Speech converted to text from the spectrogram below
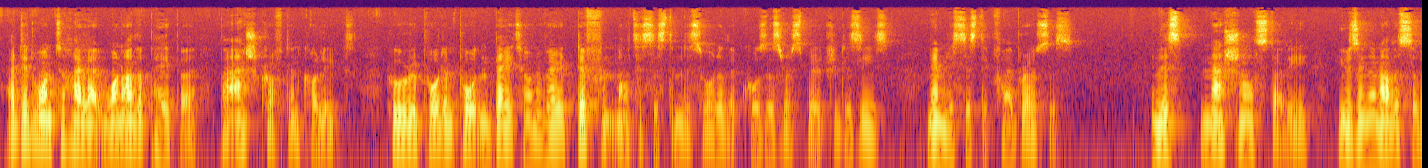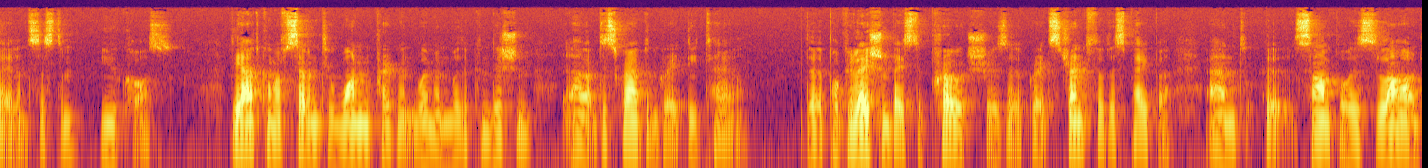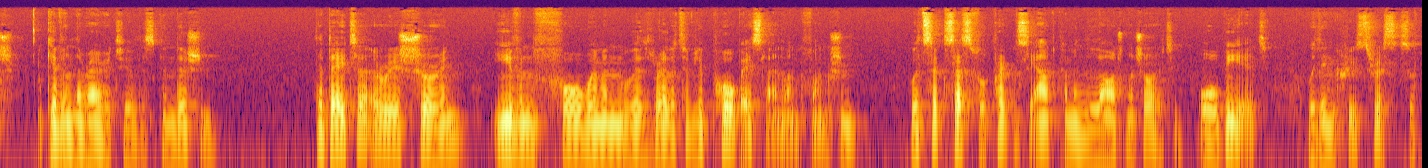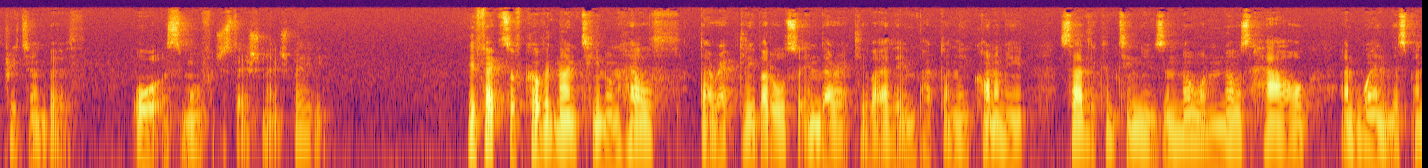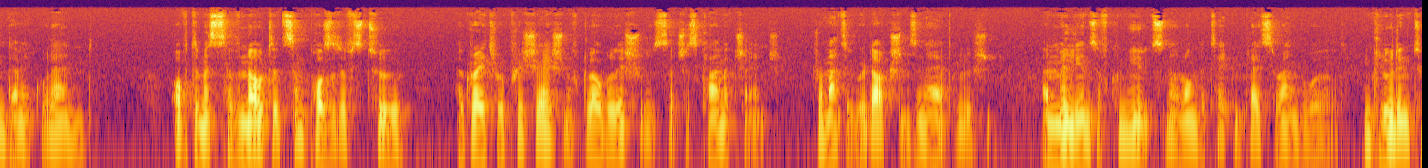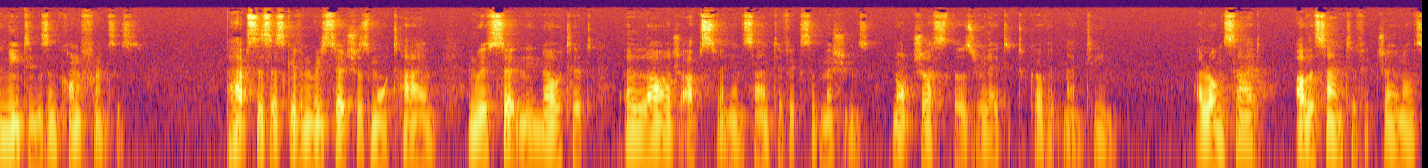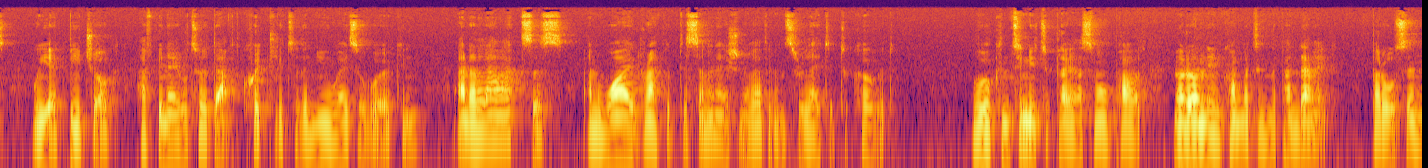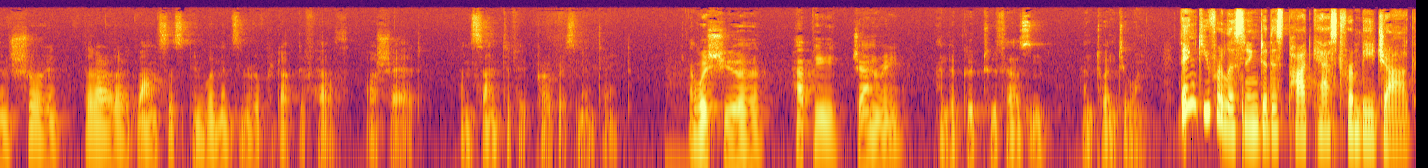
I did want to highlight one other paper by Ashcroft and colleagues who report important data on a very different multisystem disorder that causes respiratory disease, namely cystic fibrosis. In this national study, using another surveillance system, UKOSS, the outcome of 71 pregnant women with the condition are described in great detail the population based approach is a great strength of this paper, and the sample is large given the rarity of this condition. The data are reassuring even for women with relatively poor baseline lung function, with successful pregnancy outcome in the large majority, albeit with increased risks of preterm birth or a small for gestation age baby. The effects of COVID 19 on health directly but also indirectly via the impact on the economy, sadly continues, and no one knows how and when this pandemic will end. Optimists have noted some positives too a greater appreciation of global issues such as climate change, dramatic reductions in air pollution, and millions of commutes no longer taking place around the world, including to meetings and conferences. Perhaps this has given researchers more time, and we've certainly noted a large upswing in scientific submissions, not just those related to COVID 19. Alongside other scientific journals, we at BJOG have been able to adapt quickly to the new ways of working and allow access and wide, rapid dissemination of evidence related to COVID. We will continue to play our small part not only in combating the pandemic, but also in ensuring that other advances in women's and reproductive health are shared and scientific progress maintained. I wish you a happy January and a good 2021. Thank you for listening to this podcast from BJOG.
